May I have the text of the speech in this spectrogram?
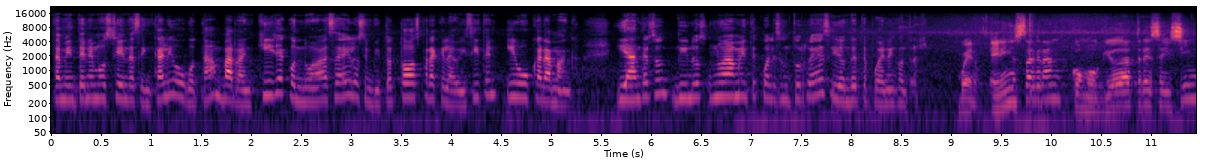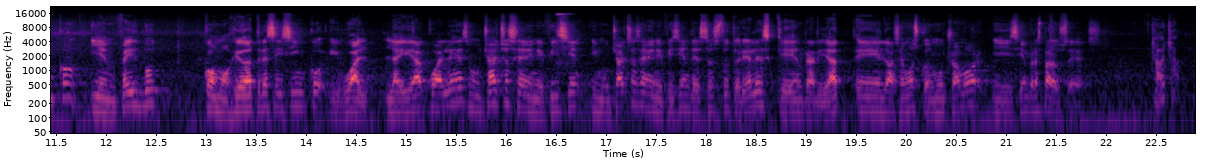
También tenemos tiendas en Cali, Bogotá, Barranquilla con nueva sede y los invito a todos para que la visiten y Bucaramanga. Y Anderson, dinos nuevamente cuáles son tus redes y dónde te pueden encontrar. Bueno, en Instagram como Gioda365 y en Facebook como Gioda365 igual. La idea cuál es, muchachos se beneficien y muchachas se beneficien de estos tutoriales que en realidad eh, lo hacemos con mucho amor y siempre es para ustedes. Chao, chao.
